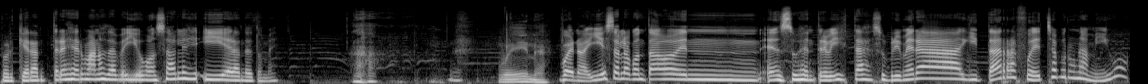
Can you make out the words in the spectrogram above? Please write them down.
Porque eran tres hermanos de apellido González y eran de Tomé. Buena. Bueno, y eso lo ha contado en, en sus entrevistas. Su primera guitarra fue hecha por un amigo.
